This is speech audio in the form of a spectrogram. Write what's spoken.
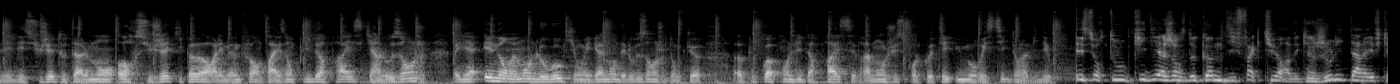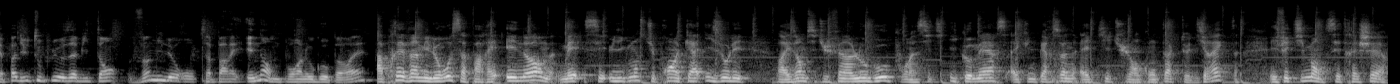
des, sujets totalement hors sujet qui peuvent avoir les mêmes formes. Par exemple, Leader Price qui a un losange, bah, il y a énormément de logos qui ont également des losanges. Donc euh, euh, pourquoi prendre Leader Price? C'est vraiment juste pour le côté humoristique dans la vidéo. Et surtout, qui dit agence de com dit facture avec un joli tarif qui n'a pas du tout plu aux habitants, 20 000 euros. Ça paraît énorme pour un logo, pas vrai? Après 20 000 euros, ça paraît énorme, mais c'est uniquement si tu prends un cas isolé. Par exemple, si tu fais un logo pour un site e-commerce avec une personne avec qui tu es en contact direct, effectivement, c'est très cher.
